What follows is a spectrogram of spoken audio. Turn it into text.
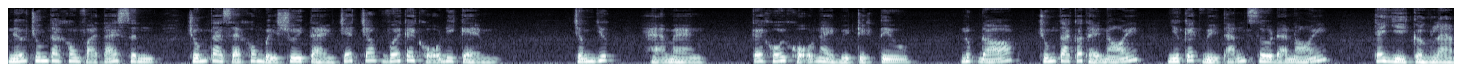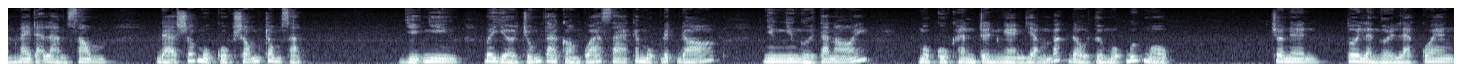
nếu chúng ta không phải tái sinh chúng ta sẽ không bị suy tàn chết chóc với cái khổ đi kèm chấm dứt, hạ màn, cái khối khổ này bị triệt tiêu. Lúc đó, chúng ta có thể nói, như các vị thánh xưa đã nói, cái gì cần làm nay đã làm xong, đã sống một cuộc sống trong sạch. Dĩ nhiên, bây giờ chúng ta còn quá xa cái mục đích đó, nhưng như người ta nói, một cuộc hành trình ngàn dặm bắt đầu từ một bước một. Cho nên, tôi là người lạc quan.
